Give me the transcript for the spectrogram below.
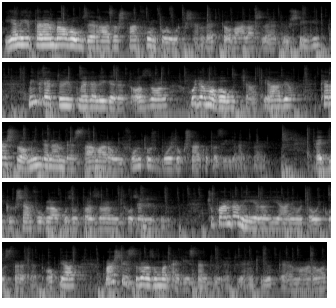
Ilyen értelemben a Hauser házaspár fontolóra sem vette a vállás lehetőségét, mindkettőjük megelégedett azzal, hogy a maga útját járja, keresve a minden ember számára új fontos boldogságot az életben. Egyikük sem foglalkozott azzal, mit hoz a jövő. Csupán Daniela hiányolta olykor szeretett apját, másrésztről azonban egészen tűrhetően kijött Elmárral,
